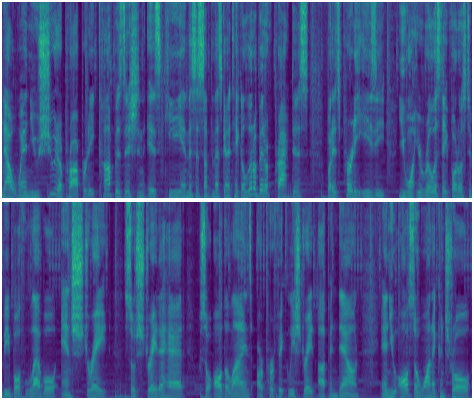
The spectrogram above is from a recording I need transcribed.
Now, when you shoot a property, composition is key, and this is something that's gonna take a little bit of practice, but it's pretty easy. You want your real estate photos to be both level and straight. So straight ahead, so all the lines are perfectly straight up and down. And you also wanna control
